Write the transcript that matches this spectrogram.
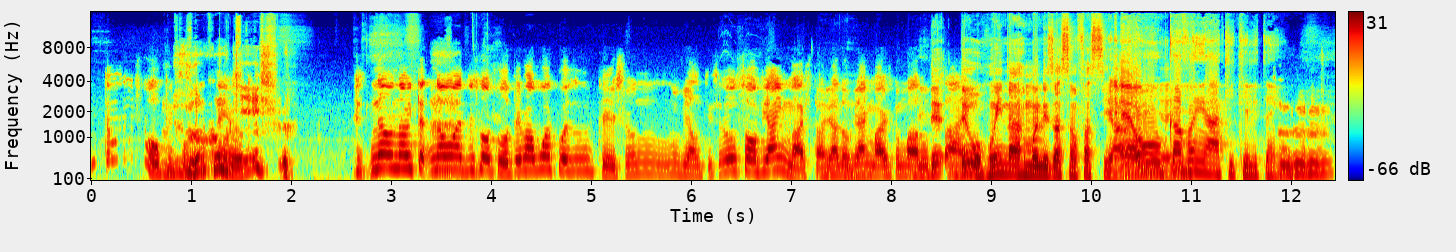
Então é um Deslocou o queixo? Não, não, não é deslocou. Teve alguma coisa no queixo. Eu não, não, vi a notícia. Eu só vi a imagem, tá ligado? Eu vi a imagem do maluco de, saindo. Deu ruim na harmonização facial. É o aí... cavanhaque que ele tem.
